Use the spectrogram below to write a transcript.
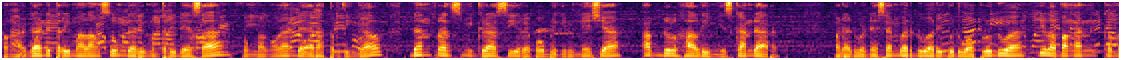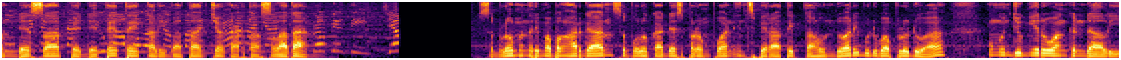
Penghargaan diterima langsung dari Menteri Desa, Pembangunan Daerah Tertinggal, dan Transmigrasi Republik Indonesia Abdul Halim Iskandar pada 2 Desember 2022 di lapangan Kemendesa PDTT Kalibata, Jakarta Selatan. Sebelum menerima penghargaan, 10 kades perempuan inspiratif tahun 2022 mengunjungi ruang kendali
